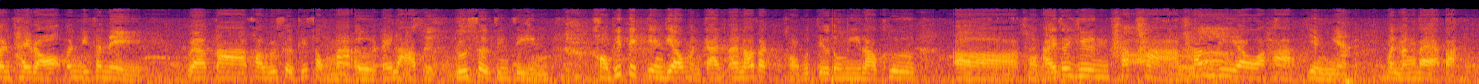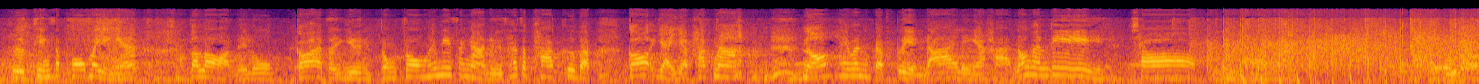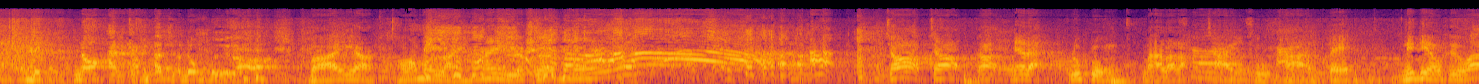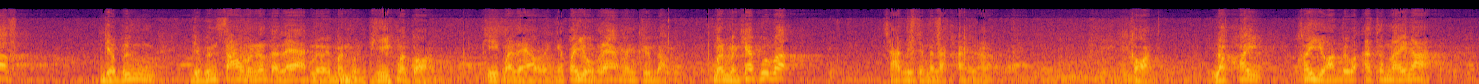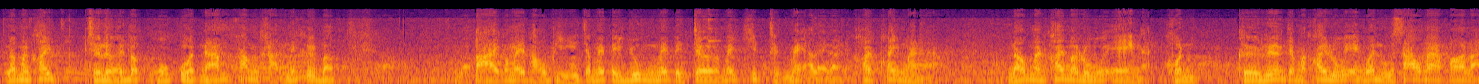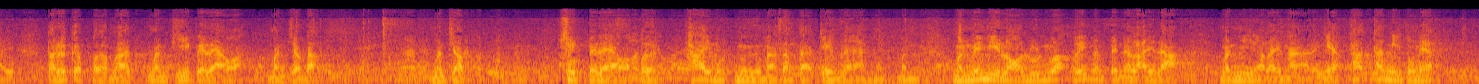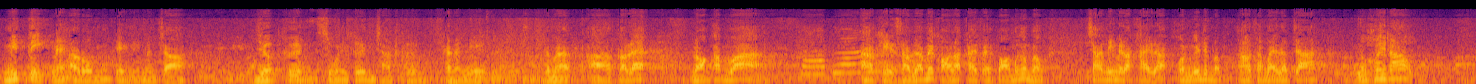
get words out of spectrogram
มันไพเราะมันมีเสน่ห์แววตาความรู้สึกที่ส่งมาเออได้รับรู้สึกจริง ๆ ของพี่ติดอย่างเดียวเหมือนกันอะนอกจากของคุณติวตรงนี้แล้วคือเออของไอซ์จะยืนข้าขาข้างเดียวอะค่ะอย่างเงี้ย เหมือนนางแบบอะคือทิ้งสะโพกมาอย่างเงี้ย ตลอดเลยลูก ก็อาจจะยืนตรงๆ ให้มีสง่าหรือถ้าจะพักคือแบบ ก็อย่าอย่าพักนาน เนาะให้มันแบบเปลี่ยนได้อะไรเงี้ยค่ะ นอกนั้นดี ชอบ ดูแลเด็กน้องอันกำลังระดมมือรอป๋าอยากขอมาลัยให้เหลือเกินเนอะชอบชอบก็เนี่ยแหละ ลูกกรุงมาแล้วล่ะ ใช่ ใช่ถูกใช่ทางเป๊ะ นิดเดียวคือว่าอย่าเพิ่งอย่าเพิ่งเศร้ามันตั้งแต่แรกเลย มันเหมือนพีคมาก่อนพีคมาแล้วอะไรเงี้ยประโยคแรกมันคือแบบ มันเหมือนแค่พูดว่า ชาตินี้จะไม่รักใครแล้วล่ะก่อน แล้วค่อยค่อยย้อนไปว่าอะทำไมล่ะ แล้วมันค่อยเฉลยแบบโหกวดน้ำคว่ำขันนี่คือแบบ ตายก็ไม่เผาผีจะไม่ไปยุ่งไม่ไปเจอไม่คิดถึงไม่อะไรแล้วเนี่ยค่อยๆมา แล้วมันค่อยมารู้เองอะคน คือเรื่องจะมาค่อยรู้เองว่าหนูเศร้ามากเพราะอะไร แต่ถ้าเกิดเปิดมามันพีคไปแล้วอะมันจะแบบมันจะสุดไปแล้วอะเปิดไพ่หมดมือมาตั้งแต่เกมแรกเนี่ยมันมันไม่มีรอลุ้นว่า เอ้ยมันเป็นอะไรล่ะ มันมีอะไรมาอะไรเงี้ย ถ้าถ้ามีตรงเนี้ยมิติในอารมณ์ของเพลงนี้มันจะเยอะขึ้นสวยขึ้นชัดขึ้นแค่นั้นเองใช่ไหมอ่าตอนแรกร้องคำว่าอ่าโอเคสามแล้วไม่ขอรักใครใส่ปลอมมันก็เหมือน ชาตินี้ไม่รักใครละคนก็จะแบบอ้าวทำไมล่ะจ๊ะเราค่อยเล่า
